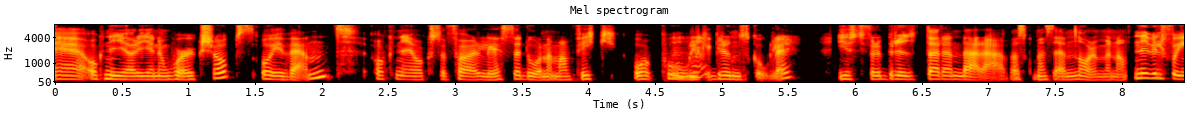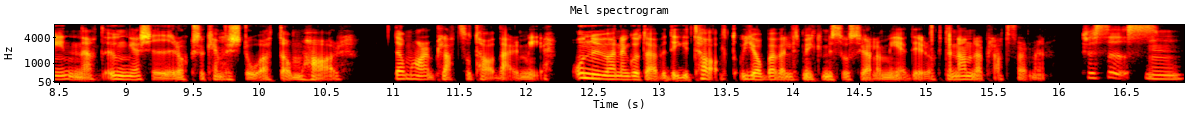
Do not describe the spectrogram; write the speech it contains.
Eh, och ni gör det genom workshops och event. Och ni också föreläser då när man fick och på Mhm. olika grundskolor. Just för att bryta den där vad ska man säga, normen. om- Ni vill få in att unga tjejer också kan förstå att de har, de har en plats att ta där med. Och nu har ni gått över digitalt och jobbar väldigt mycket med sociala medier och den andra plattformen. Precis. Mm.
